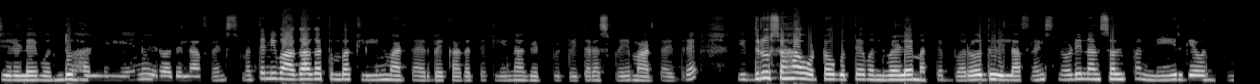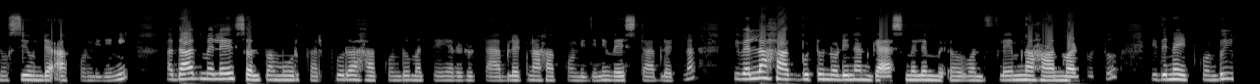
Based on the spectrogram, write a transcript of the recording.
ಜಿರಳೆ, ಒಂದು ಹಲ್ಲಿ, ಏನೂ ಇರೋದಿಲ್ಲ ಫ್ರೆಂಡ್ಸ್ ಮತ್ತು ನೀವು ಆಗಾಗ ತುಂಬ ಕ್ಲೀನ್ ಮಾಡ್ತಾ ಇರಬೇಕಾಗತ್ತೆ. ಕ್ಲೀನಾಗಿ ಇಟ್ಬಿಟ್ಟು ಈ ಥರ ಸ್ಪ್ರೇ ಮಾಡ್ತಾ ಇದ್ರೆ ಇದ್ರೂ ಸಹ ಒಟ್ಟೋಗುತ್ತೆ ಒಂದು ವೇಳೆ ಮತ್ತೆ ಬರೋದು ಇಲ್ಲ ಫ್ರೆಂಡ್ಸ್ ನೋಡಿ ನಾನು ಸ್ವಲ್ಪ ನೀರಿಗೆ ಒಂದು ನುಸಿ ಉಂಡೆ ಹಾಕ್ಕೊಂಡಿದ್ದೀನಿ ಅದಾದಮೇಲೆ ಸ್ವಲ್ಪ ಮೂರು ಕರ್ಪೂರ ಹಾಕ್ಕೊಂಡು ಮತ್ತು ಎರಡು ಟ್ಯಾಬ್ಲೆಟ್ನ ಹಾಕ್ಕೊಂಡಿದ್ದೀನಿ ವೇಸ್ಟ್ ಟ್ಯಾಬ್ಲೆಟ್ನ ಇವೆಲ್ಲ ಹಾಕ್ಬಿಟ್ಟು ನೋಡಿ ನಾನು ಗ್ಯಾಸ್ ಮೇಲೆ ಒಂದು ಫ್ಲೇಮ್ನ ಆನ್ ಮಾಡಿಬಿಟ್ಟು ಇದನ್ನು ಇಟ್ಕೊಂಡು ಈ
